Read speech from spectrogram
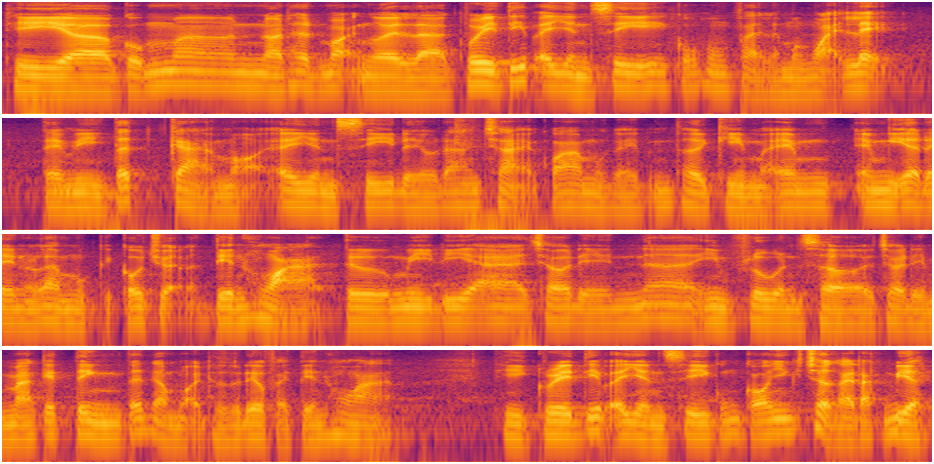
Thì uh, cũng uh, nói thật mọi người là creative agency cũng không phải là một ngoại lệ tại vì tất cả mọi agency đều đang trải qua một cái thời kỳ mà em em nghĩ ở đây nó là một cái câu chuyện tiến hóa từ media cho đến influencer cho đến marketing tất cả mọi thứ đều phải tiến hóa thì creative agency cũng có những trở ngại đặc biệt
